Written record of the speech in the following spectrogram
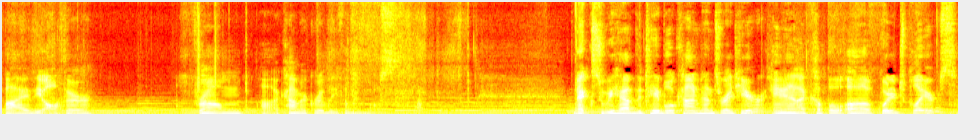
by the author from uh, Comic Relief and Lumos. Next, we have the table of contents right here and a couple of Quidditch players.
